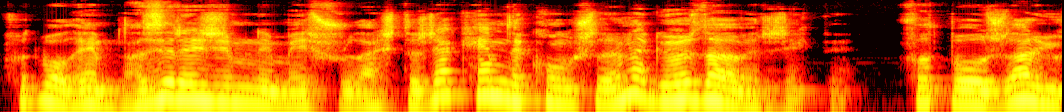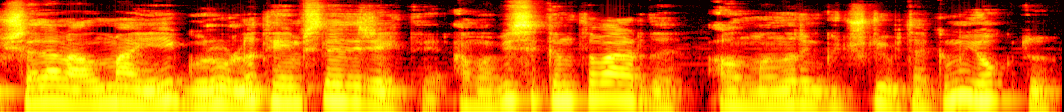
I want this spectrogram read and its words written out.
Futbol hem Nazi rejimini meşrulaştıracak hem de komşularına gözdağı verecekti. Futbolcular yükselen Almanya'yı gururla temsil edecekti. Ama bir sıkıntı vardı. Almanların güçlü bir takımı yoktu.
